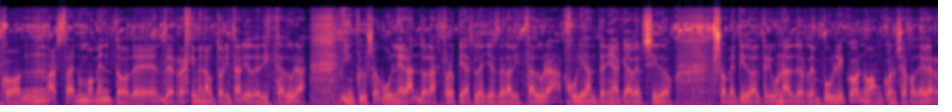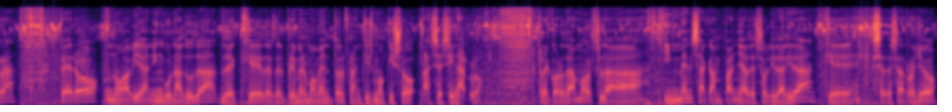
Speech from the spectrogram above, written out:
con hasta en un momento de, régimen autoritario, de dictadura, incluso vulnerando las propias leyes de la dictadura. Julián tenía que haber sido sometido al Tribunal de Orden Público, no a un Consejo de Guerra, pero no había ninguna duda de que desde el primer momento el franquismo quiso asesinarlo. Recordamos la inmensa campaña de solidaridad que se desarrolló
